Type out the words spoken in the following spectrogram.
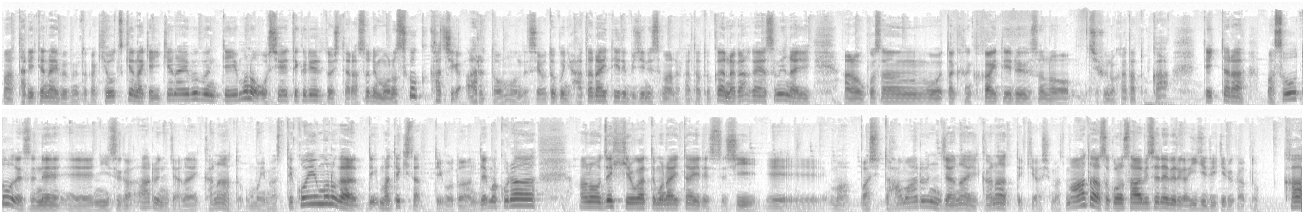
ま、足りてない部分とか気をつけなきゃいけない部分っていうものを教えてくれるとしたらそれものすごく価値があると思うんですよ。特に働いているビジネスマンの方とかなかなか休めないあのお子さんをたくさん抱えているその主婦の方とかっていったら、ま、相当ですね、え、ニーズがあるんじゃないかなと思います。でこういうものがで,、ま、できたっていうことなんで、まあ、これはあのぜひ広がってもらいたいですし、えま、バシッとはまるんじゃないかなって気がします、まあ、あとはそこのサービスレベルが維持できるかとか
